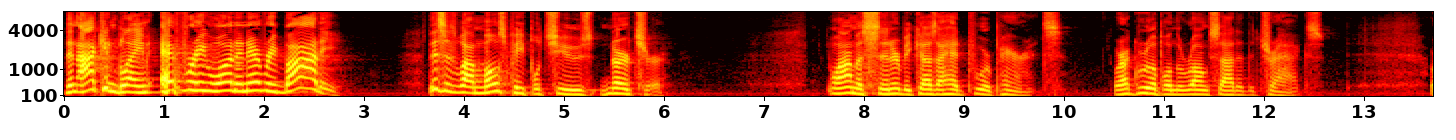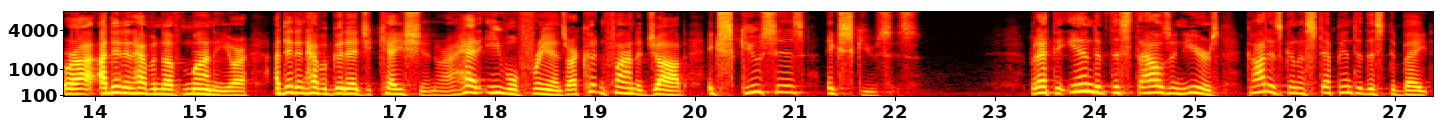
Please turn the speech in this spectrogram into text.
then I can blame everyone and everybody. This is why most people choose nurture. Well, I'm a sinner because I had poor parents, or I grew up on the wrong side of the tracks, or I, I, didn't have enough money, or I didn't have a good education, or I had evil friends, or I couldn't find a job. Excuses, excuses. But at the end of this thousand years, God is going to step into this debate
